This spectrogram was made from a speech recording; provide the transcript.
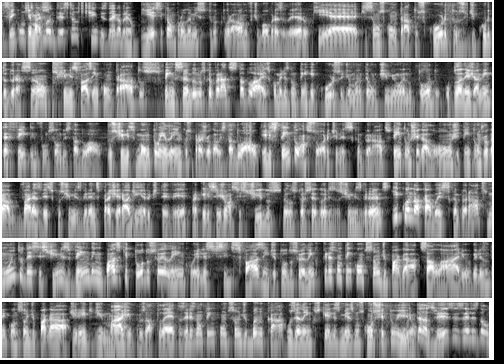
E sem conseguir manter seus times, né, Gabriel? E esse que é um problema estrutural no futebol brasileiro, que é que são os contratos curtos, de curta duração. Os times fazem contratos pensando nos campeonatos estaduais. Como eles não têm recurso de manter um time o ano todo, o planejamento é feito em função do estadual. Os times montam elencos para jogar o estadual, eles tentam a sorte nesses campeonatos, tentam chegar longe, tentam jogar várias vezes com os times grandes para gerar dinheiro de TV, para que eles sejam assistidos pelos torcedores dos times grandes. E quando acabam esses campeonatos, muitos desses times vendem quase que todo o seu elenco. Eles se desfazem de todo o seu elenco porque eles não têm condição de pagar salário, eles não têm condição de pagar direito de imagem para os atletas, eles não têm condição de bancar os elencos que eles mesmos constituíram. Muitas vezes eles não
